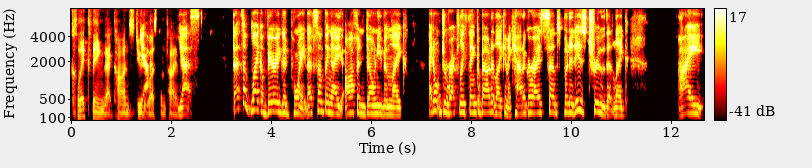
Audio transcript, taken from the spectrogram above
click thing that cons do Yeah. to us sometimes Yes. That's a like a very good point. That's something I often don't even like I don't directly think about it like in a categorized sense, but it is true that like I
